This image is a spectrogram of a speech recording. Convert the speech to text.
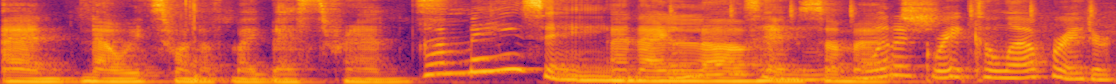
and now it's one of my best friends. Amazing. Amazing. And I love him so much. What a great collaborator.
